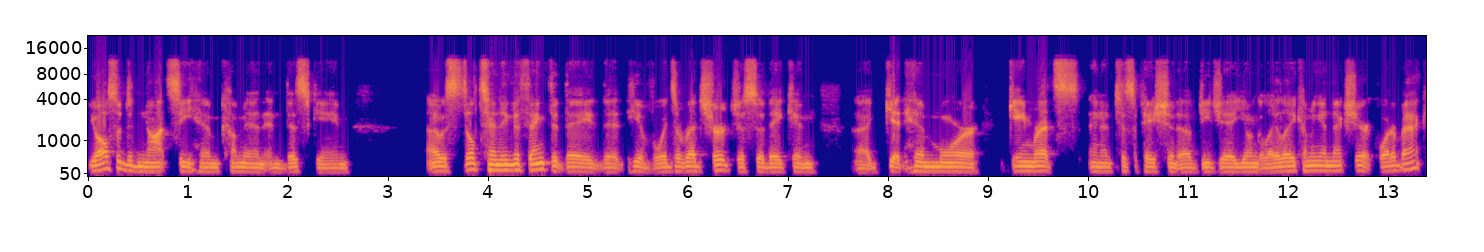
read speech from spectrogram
You also did not see him come in in this game. I was still tending to think that they that he avoids a red shirt just so they can uh, get him more game reps in anticipation of DJ Uiagalelei coming in next year at quarterback.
